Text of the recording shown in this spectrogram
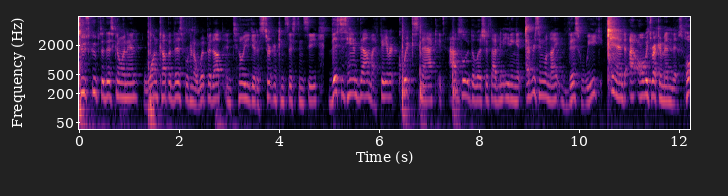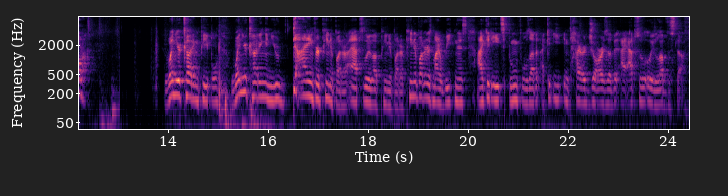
Two scoops of this going in, one cup of this. We're gonna whip it up until you get a certain consistency. This is hands down my favorite quick snack. It's absolutely delicious. I've been eating it every single night this week, and I always recommend this. Hold on when you're cutting people, when you're cutting and you're dying for peanut butter, I absolutely love peanut butter. Peanut butter is my weakness. I could eat spoonfuls of it. I could eat entire jars of it. I absolutely love the stuff.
